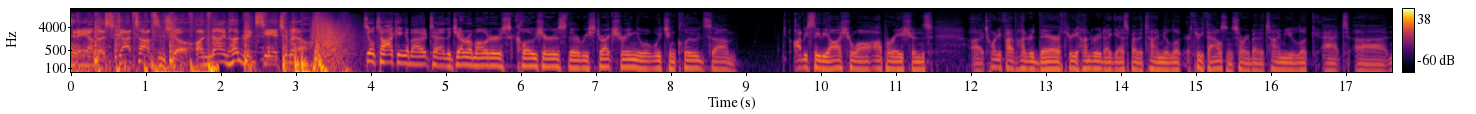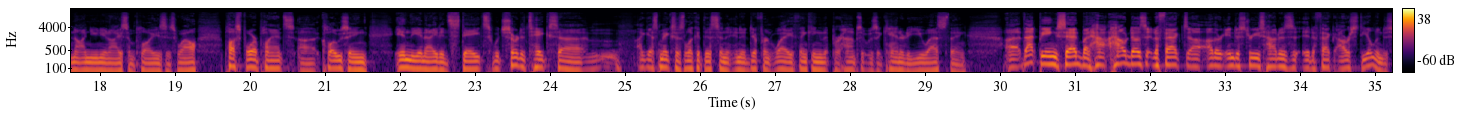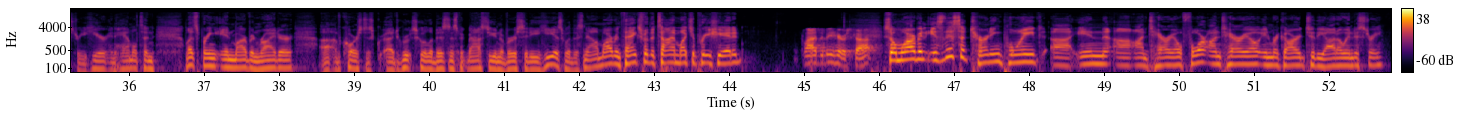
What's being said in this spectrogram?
Today on The Scott Thompson Show on 900 CHML. Still talking about uh, the General Motors closures, their restructuring, which includes um, obviously the Oshawa operations. Uh, 2,500 there, 300, I guess, by the time you look, or 3,000, sorry, by the time you look at uh, non unionized employees as well. Plus four plants uh, closing in the United States, which sort of takes, uh, I guess, makes us look at this in, in a different way, thinking that perhaps it was a Canada US thing. Uh, that being said, but how, how does it affect uh, other industries? How does it affect our steel industry here in Hamilton? Let's bring in Marvin Ryder, of course, to DeGroote School of Business, McMaster University. He is with with us now. Marvin, thanks for the time. Much appreciated. Glad to be here, Scott. So, Marvin, is this a turning point uh, in uh, Ontario for Ontario in regard to the auto industry?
